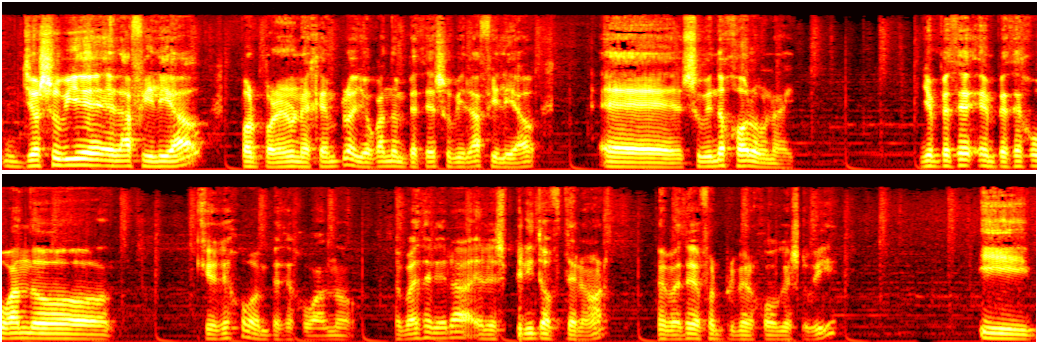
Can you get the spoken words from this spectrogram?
Yo subí el afiliado, por poner un ejemplo, yo cuando empecé a subir el afiliado, eh, subiendo Hollow Knight. Yo empecé, empecé jugando. ¿Qué, juego empecé jugando? Me parece que era el Spirit of the North. Me parece que fue el primer juego que subí. Y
